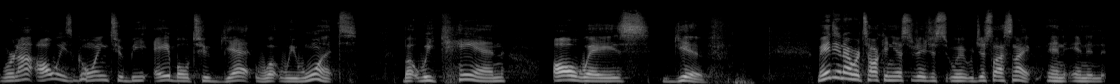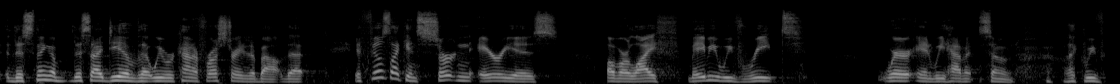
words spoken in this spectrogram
we're not always going to be able to get what we want, but we can always give. Mandy and I were talking yesterday, just just last night, and, and this thing of this idea of that we were kind of frustrated about that it feels like in certain areas of our life, maybe we've reaped where and we haven't sown. like we've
